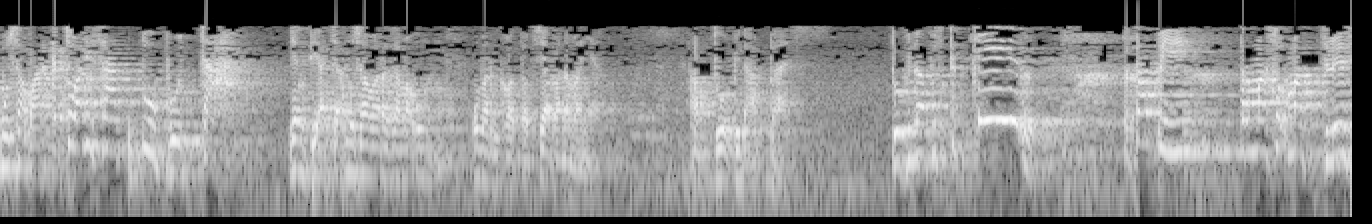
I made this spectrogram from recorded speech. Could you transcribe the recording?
Musyawarah. Kecuali satu bocah yang diajak musyawarah sama um, Umar bin Khattab. Siapa namanya? Abdul bin Abbas. Abdul bin Abbas kecil. Tetapi termasuk majelis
